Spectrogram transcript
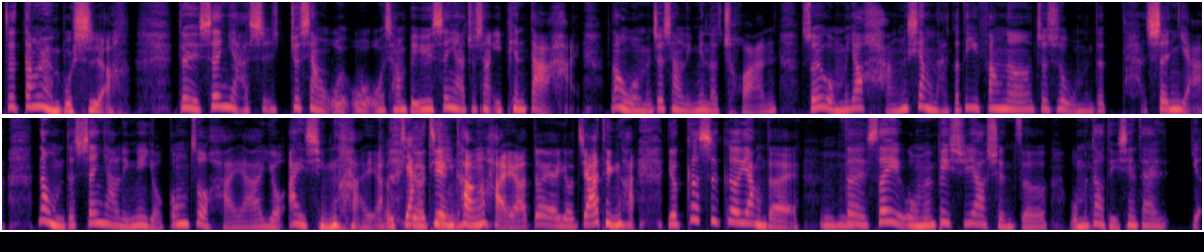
这当然不是啊。对，生涯是就像我我我常比喻，生涯就像一片大海，那我们就像里面的船，所以我们要航向哪个地方呢？就是我们的生涯。那我们的生涯里面有工作海啊，有爱情海啊，有，有健康海啊，对啊，有家庭海，有各式各样的哎、欸，嗯，对，所以我们必须要选择，我们到底现在。要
